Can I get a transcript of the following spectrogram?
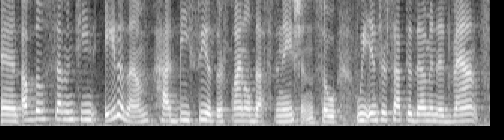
And of those 17, eight of them had BC as their final destination. So we intercepted them in advance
